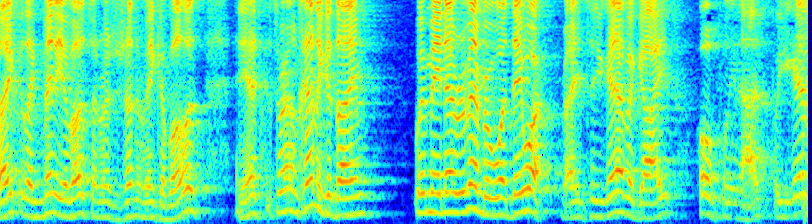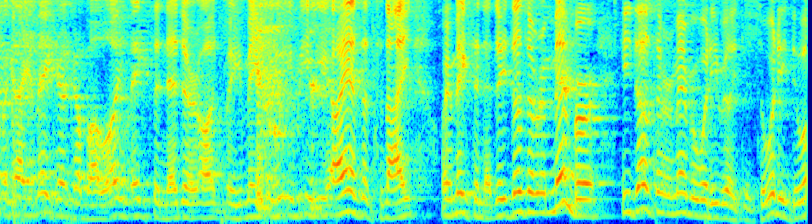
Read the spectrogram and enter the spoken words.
Like like many of us on Rosh Hashanah make Kabbalahs and you ask us around Chanukah time, we may not remember what they were, right? So you can have a guy, hopefully not, but you can have a guy who makes a Kabbalah, he makes a neder, or he makes, he, he, has it tonight, or he makes a neder, he doesn't remember, he doesn't remember what he really did. So what did he do?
